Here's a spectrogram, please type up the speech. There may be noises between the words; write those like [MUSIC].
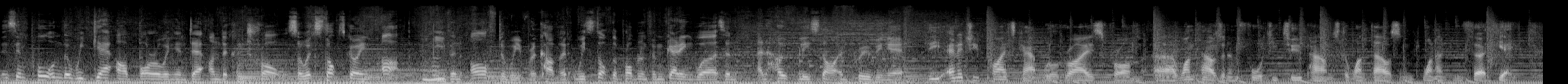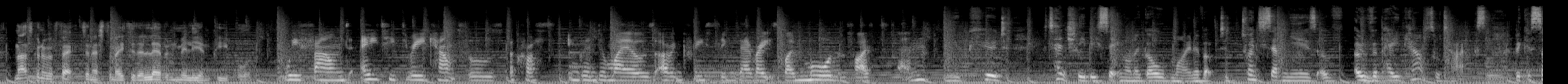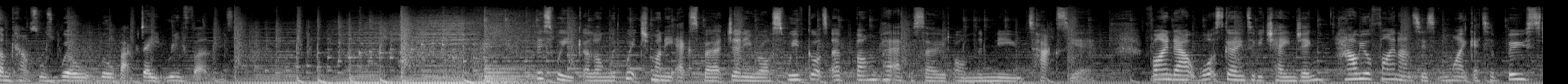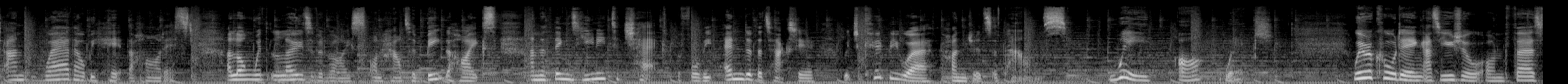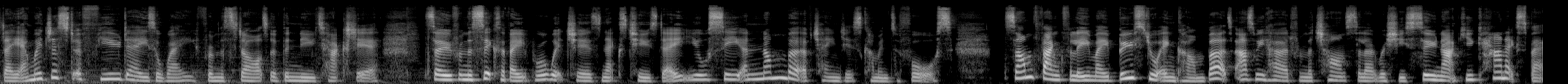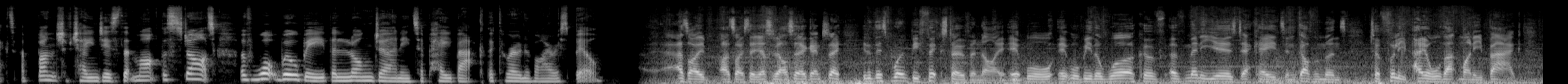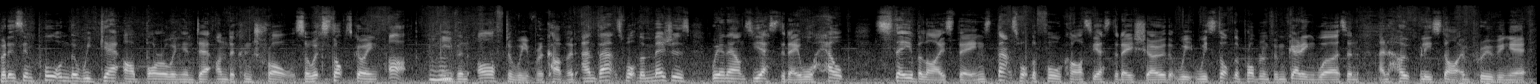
It's important that we get our borrowing and debt under control so it stops going up mm-hmm. even after we've recovered. We stop the problem from getting worse and, and hopefully start improving it. The energy price cap will rise from uh, £1,042 to £1,138. And that's going to affect an estimated 11 million people. We found 83 councils across England and Wales are increasing their rates by more than 5%. You could potentially be sitting on a gold mine of up to 27 years of overpaid council tax because some councils will will backdate refunds. This week, along with Which Money expert Jenny Ross, we've got a bumper episode on the new tax year. Find out what's going to be changing, how your finances might get a boost, and where they'll be hit the hardest, along with loads of advice on how to beat the hikes and the things you need to check before the end of the tax year, which could be worth hundreds of pounds. We are Which. We're recording as usual on Thursday, and we're just a few days away from the start of the new tax year. So, from the 6th of April, which is next Tuesday, you'll see a number of changes come into force. Some, thankfully, may boost your income, but as we heard from the Chancellor Rishi Sunak, you can expect a bunch of changes that mark the start of what will be the long journey to pay back the coronavirus bill as I as I said yesterday, I'll say again today. You know, this won't be fixed overnight. It will it will be the work of, of many years, decades, and governments to fully pay all that money back. But it's important that we get our borrowing and debt under control, so it stops going up mm-hmm. even after we've recovered. And that's what the measures we announced yesterday will help stabilise things. That's what the forecast yesterday showed that we, we stop the problem from getting worse and, and hopefully start improving it.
